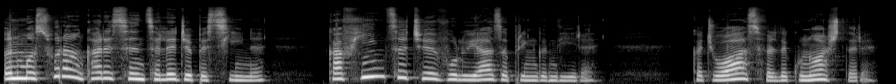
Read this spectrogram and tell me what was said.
în măsura în care se înțelege pe sine ca ființă ce evoluează prin gândire, căci o astfel de cunoaștere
